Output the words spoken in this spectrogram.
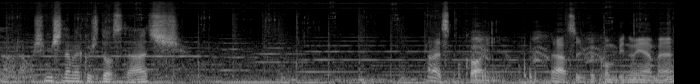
Dobra, musimy się tam jakoś dostać. Ale spokojnie. Teraz coś wykombinujemy.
